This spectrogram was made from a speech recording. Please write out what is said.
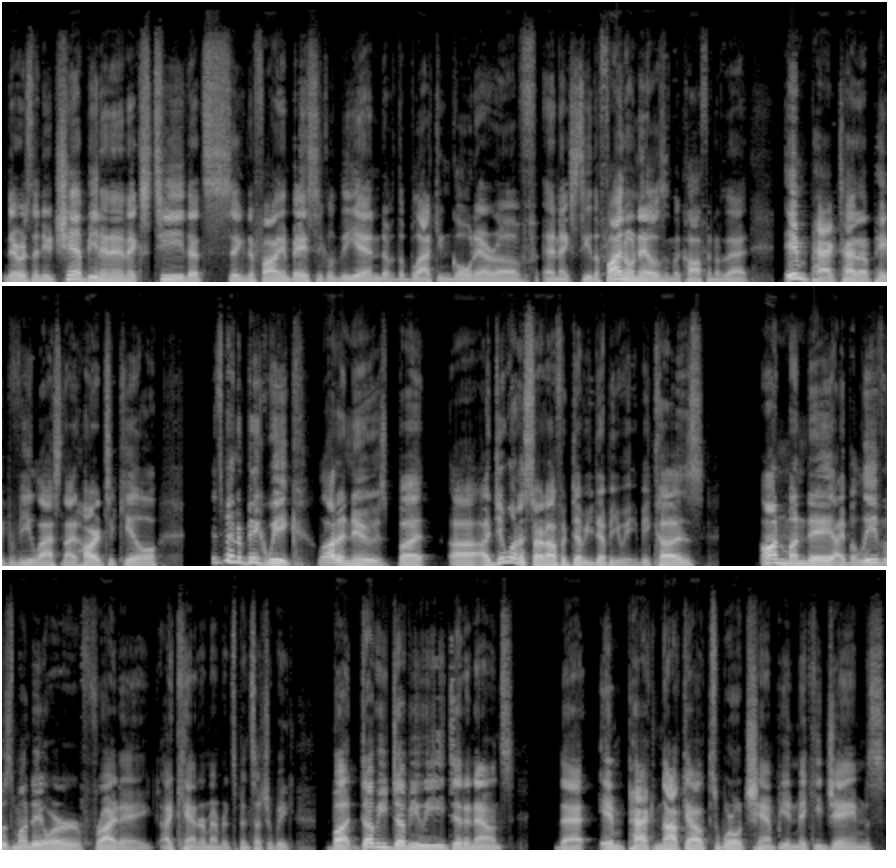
there was the new champion in NXT that's signifying basically the end of the black and gold era of NXT. The final nails in the coffin of that. Impact had a pay per view last night, hard to kill. It's been a big week, a lot of news, but uh, I do want to start off with WWE because on Monday, I believe it was Monday or Friday, I can't remember. It's been such a week, but WWE did announce that Impact Knockouts World Champion Mickie James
